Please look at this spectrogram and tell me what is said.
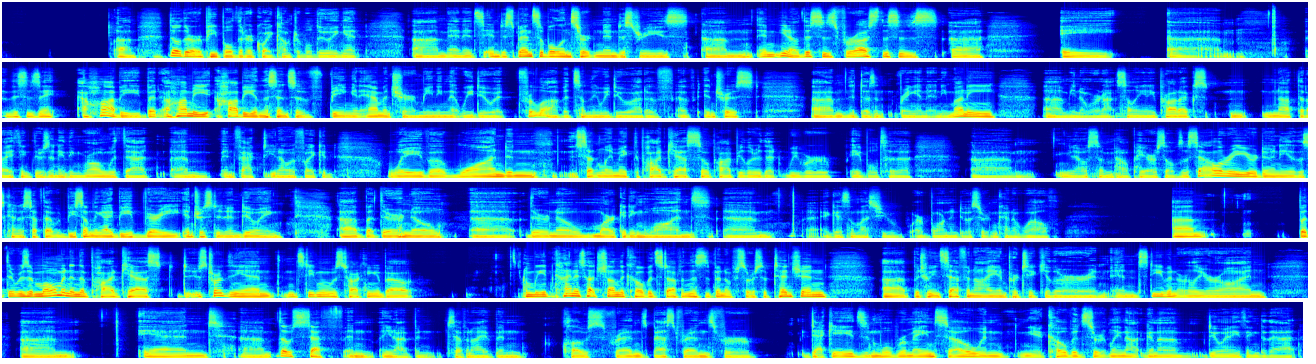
Um, though there are people that are quite comfortable doing it, um, and it's indispensable in certain industries. Um, and you know, this is for us. This is uh, a um, this is a, a hobby, but a hobby hobby in the sense of being an amateur, meaning that we do it for love. It's something we do out of of interest. Um, it doesn't bring in any money. Um, you know, we're not selling any products. N- not that I think there's anything wrong with that. Um, in fact, you know, if I could wave a wand and suddenly make the podcast so popular that we were able to um, you know, somehow pay ourselves a salary or do any of this kind of stuff. That would be something I'd be very interested in doing. Uh, but there are no uh, there are no marketing wands, um, I guess, unless you are born into a certain kind of wealth. Um, but there was a moment in the podcast, it was toward the end, and Stephen was talking about, and we had kind of touched on the COVID stuff, and this has been a source of tension uh, between Seph and I in particular, and and Stephen earlier on. Um, and um, though Seph and you know, I've been Seph and I have been close friends, best friends for decades, and will remain so. And you know, COVID's certainly not going to do anything to that.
